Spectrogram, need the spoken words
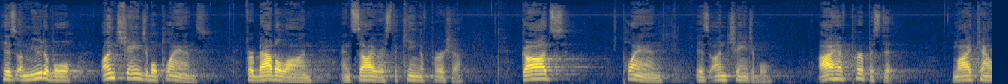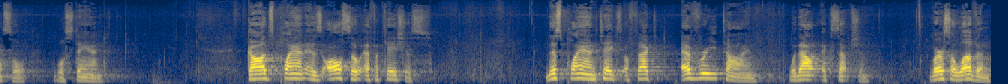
his immutable, unchangeable plans for Babylon and Cyrus, the king of Persia. God's plan is unchangeable. I have purposed it. My counsel will stand. God's plan is also efficacious. This plan takes effect every time without exception. Verse 11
